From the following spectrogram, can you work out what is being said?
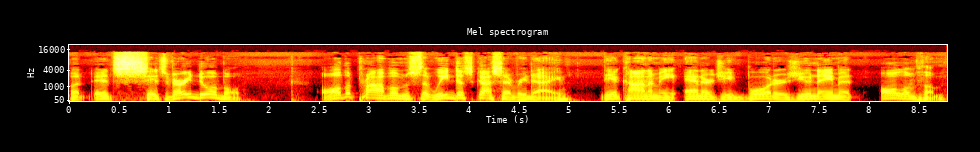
but it's it's very doable all the problems that we discuss every day the economy, energy, borders, you name it all of them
